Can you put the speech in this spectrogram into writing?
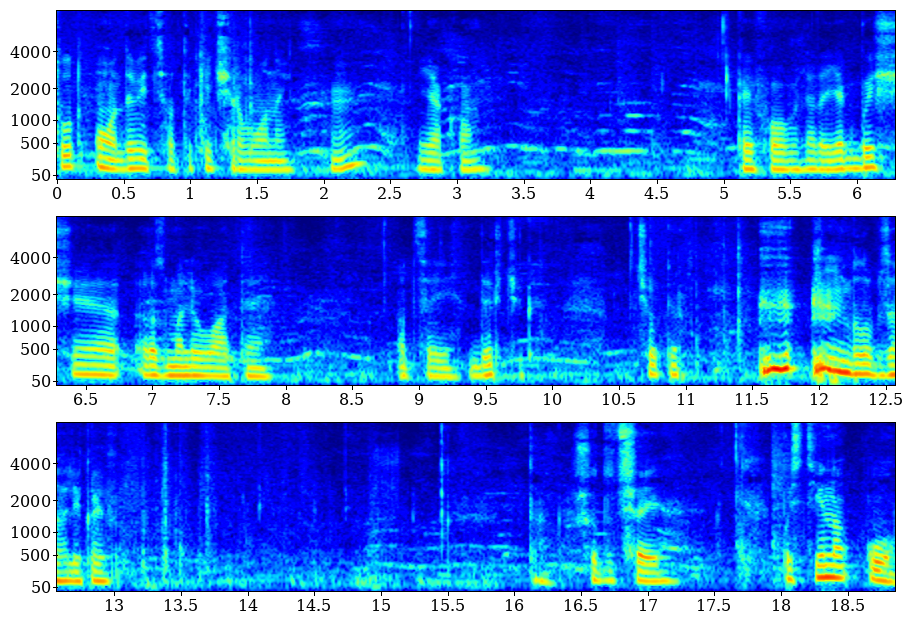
тут, о, дивіться, отакий червоний. М? Як вам? Кайфово виглядає. Якби ще розмалювати оцей дирчик, чопір, було б взагалі кайф. Так, що тут ще є? Постійно. О!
